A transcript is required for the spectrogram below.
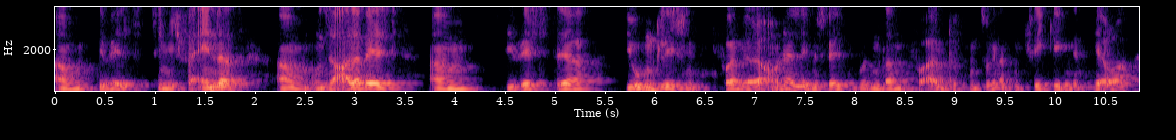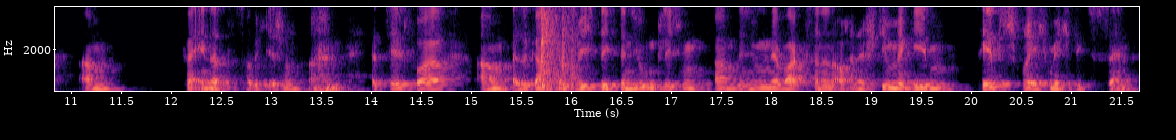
ähm, die Welt ziemlich verändert, ähm, unser aller Welt, ähm, die Welt der Jugendlichen, vor allem ihre Online-Lebenswelten wurden dann vor allem durch den sogenannten Krieg gegen den Terror ähm, verändert. Das habe ich eh schon erzählt vorher. Ähm, also ganz, ganz wichtig, den Jugendlichen, ähm, den jungen Erwachsenen auch eine Stimme geben, selbst sprechmächtig zu sein,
